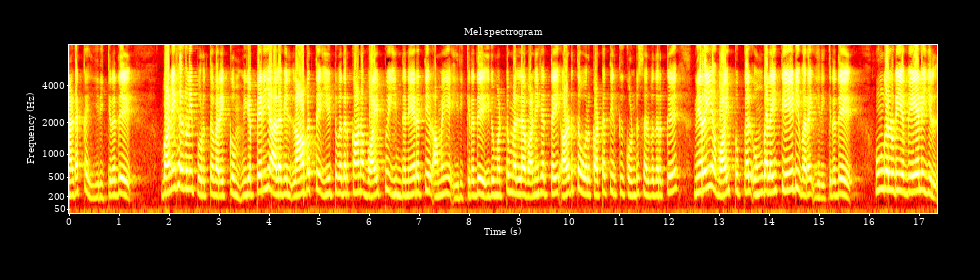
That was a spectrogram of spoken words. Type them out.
நடக்க இருக்கிறது. வணிகர்களை பொறுத்த வரைக்கும் மிகப்பெரிய அளவில் லாபத்தை ஈட்டுவதற்கான வாய்ப்பு இந்த நேரத்தில் அமைய இருக்கிறது. இது மட்டுமல்ல வணிகத்தை அடுத்த ஒரு கட்டத்திற்கு கொண்டு செல்வதற்கு நிறைய வாய்ப்புகள் உங்களை தேடி வர இருக்கிறது. உங்களுடைய வேலையில்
